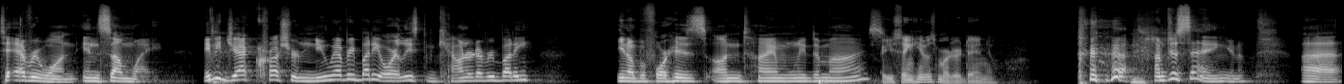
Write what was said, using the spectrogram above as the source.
to everyone in some way. Maybe Jack Crusher knew everybody or at least encountered everybody, you know, before his untimely demise. Are you saying he was murdered, Daniel? I'm just saying, you know. Uh,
